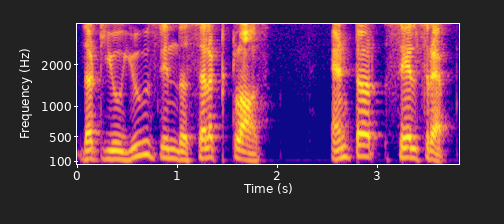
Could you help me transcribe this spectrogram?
that you used in the select clause. Enter sales rep.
